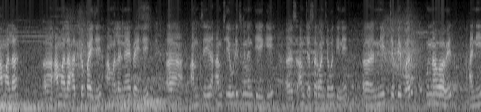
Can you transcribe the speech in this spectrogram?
आम्हाला आम्हाला हक्क पाहिजे आम्हाला न्याय पाहिजे. आमचे आमची एवढीच विनंती आहे की आमच्या सर्वांच्या वतीने नीटचे पेपर पुन्हा व्हावेत आणि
